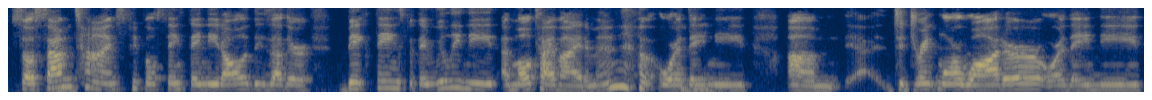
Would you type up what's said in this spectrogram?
so mm-hmm. sometimes people think they need all of these other big things but they really need a multivitamin or mm-hmm. they need um, to drink more water or they need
